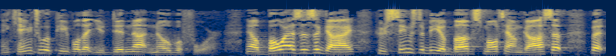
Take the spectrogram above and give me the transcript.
and came to a people that you did not know before. Now, Boaz is a guy who seems to be above small town gossip, but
